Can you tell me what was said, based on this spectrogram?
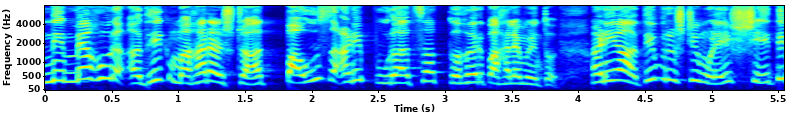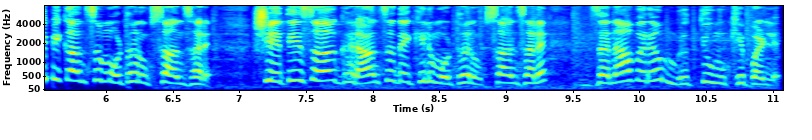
निम्म्याहून अधिक महाराष्ट्रात पाऊस आणि पुराचा कहर पाहायला मिळतो आणि या अतिवृष्टीमुळे शेती पिकांचं मोठं नुकसान झालं शेतीसह घरांचं देखील मोठं नुकसान झालं जनावरं मृत्युमुखी पडले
